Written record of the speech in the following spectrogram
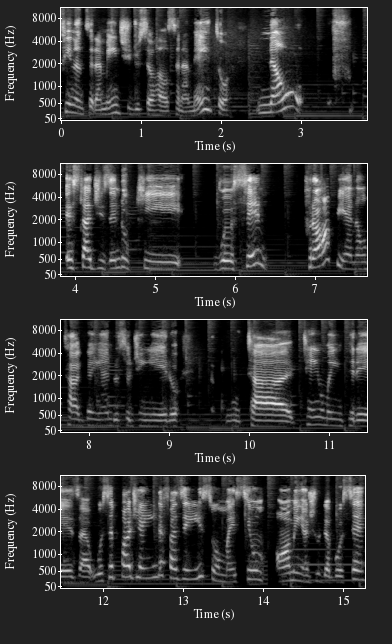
financeiramente do seu relacionamento, não está dizendo que você própria não está ganhando seu dinheiro tá, tem uma empresa, você pode ainda fazer isso, mas se um homem ajuda você,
